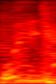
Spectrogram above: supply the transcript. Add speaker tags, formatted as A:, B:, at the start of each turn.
A: We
